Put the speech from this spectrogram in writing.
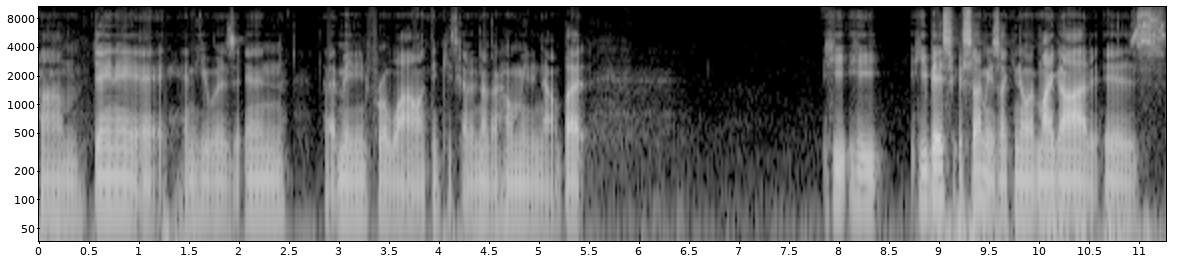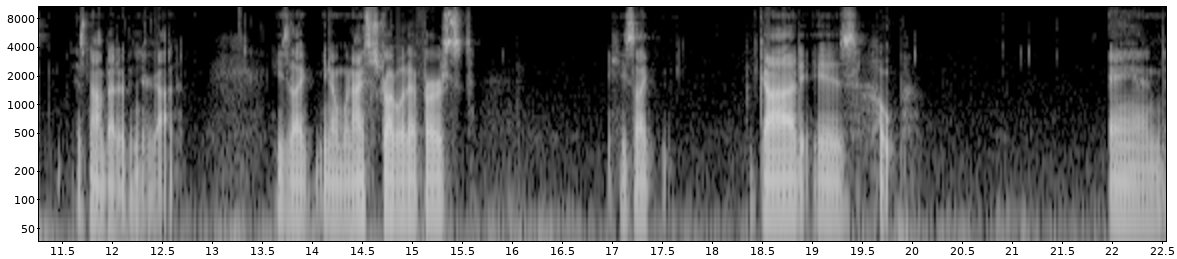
um, day in AA, and he was in that meeting for a while. I think he's got another home meeting now, but he he he basically said to me, he's like, you know what, my God is is not better than your God. He's like, you know, when I struggled at first, he's like, God is hope. And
